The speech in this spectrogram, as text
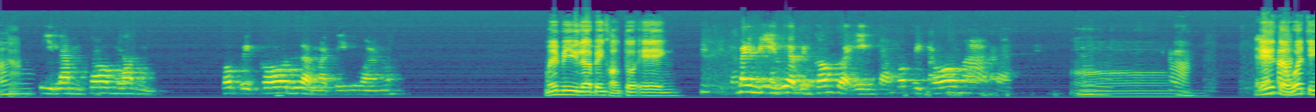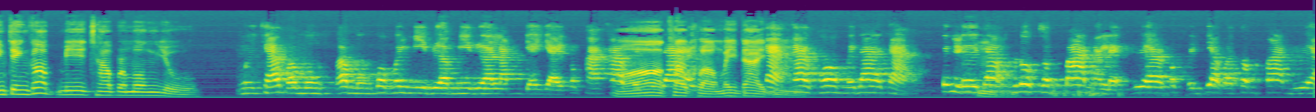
อ่าตีลำช่องลำก็ไปก้อเรือมาตีนวลไม่มีเรือเป็นของตัวเอง ไม่มีเรือเป็นของตัวเองค่ะก็ไปก้อมากค่ะอ๋อค่ะเอ๊ะแต่ว่าจริง ๆ ก็มีชาวประมงอยู่มือเช้าประมงประมงก็ไม่มีเรือมีเรือลำใหญ่ ๆ ก็พาข้าวอ๋อไปไม่ได้เข้าคลองไม่ได้ค่ะอีกข้าวคลองไม่ได้ค่ะ ซึ่งเลยถ้าลูกสมป้านนั่นแหละเรือก็เป็นเรียกว่าสมป้านเรือ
